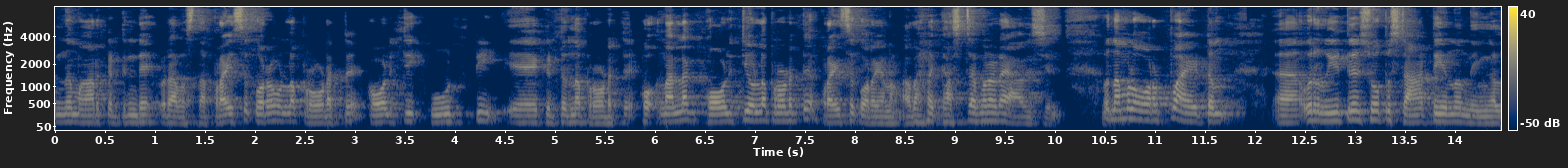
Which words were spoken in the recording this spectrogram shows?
ഇന്ന് മാർക്കറ്റിന്റെ ഒരവസ്ഥ. പ്രൈസ് കുറവുള്ള പ്രോഡക്റ്റ് ക്വാളിറ്റി കൂട്ടി കിട്ടുന്ന പ്രോഡക്റ്റ് നല്ല ക്വാളിറ്റി ഉള്ള പ്രോഡക്റ്റ് പ്രൈസ് കുറയണം. അതാണ് കസ്റ്റമറുടെ ആവശ്യം. അപ്പോൾ നമ്മൾ ഉറപ്പായിട്ടും ഒരു റീറ്റെയിൽ ഷോപ്പ് സ്റ്റാർട്ട് ചെയ്യുന്ന നിങ്ങൾ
